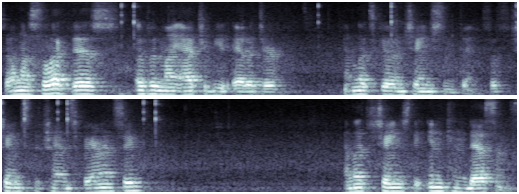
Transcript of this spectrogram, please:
So I'm going to select this, open my attribute editor, and let's go and change some things. Let's change the transparency, and let's change the incandescence.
